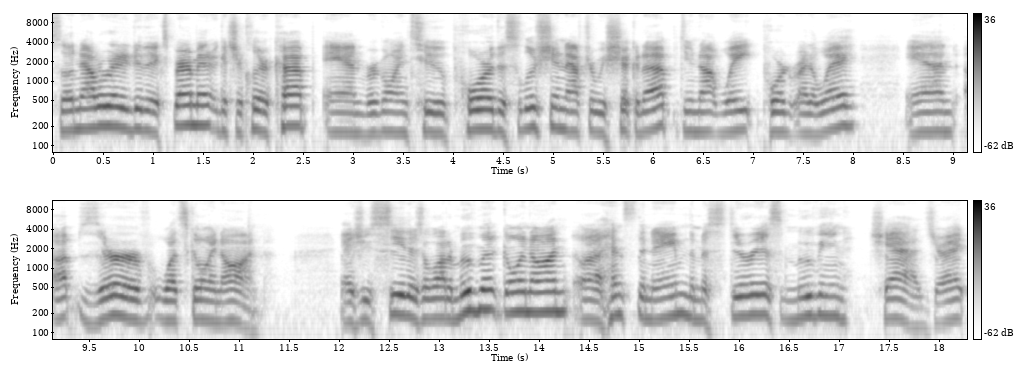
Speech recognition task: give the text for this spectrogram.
So now we're ready to do the experiment. Get your clear cup and we're going to pour the solution after we shook it up. Do not wait, pour it right away and observe what's going on. As you see, there's a lot of movement going on, uh, hence the name, the mysterious moving chads, right?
